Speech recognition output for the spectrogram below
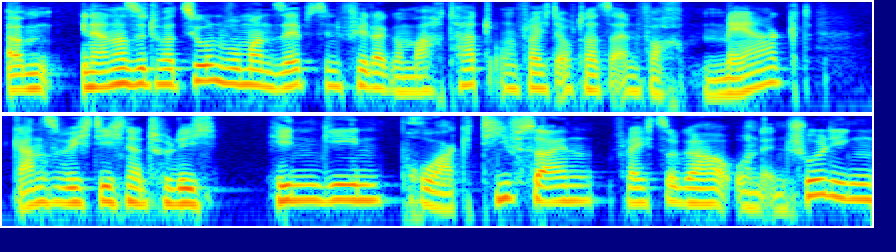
Ähm, in einer Situation, wo man selbst den Fehler gemacht hat und vielleicht auch das einfach merkt, ganz wichtig natürlich hingehen, proaktiv sein, vielleicht sogar und entschuldigen.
